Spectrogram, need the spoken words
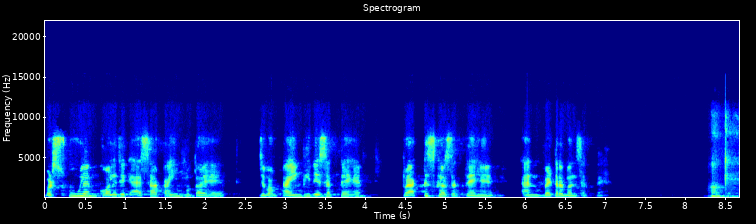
बट स्कूल एंड कॉलेज एक ऐसा टाइम होता है जब आप टाइम भी दे सकते हैं प्रैक्टिस कर सकते हैं एंड बेटर बन सकते हैं। ओके okay.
